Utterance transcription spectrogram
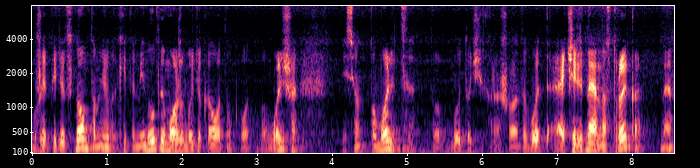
уже перед сном, там у него какие-то минуты, может быть, у кого-то, у кого-то побольше, если он помолится, то будет очень хорошо. Это будет очередная настройка, да,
